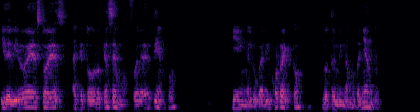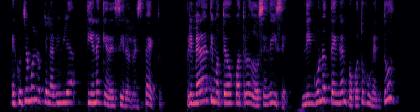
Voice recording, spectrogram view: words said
y debido a esto es a que todo lo que hacemos fuera de tiempo y en el lugar incorrecto, lo terminamos dañando. Escuchemos lo que la Biblia tiene que decir al respecto. Primera de Timoteo 4:12 dice, Ninguno tenga en poco tu juventud,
